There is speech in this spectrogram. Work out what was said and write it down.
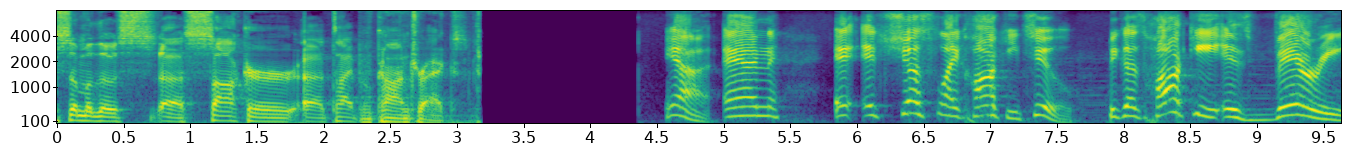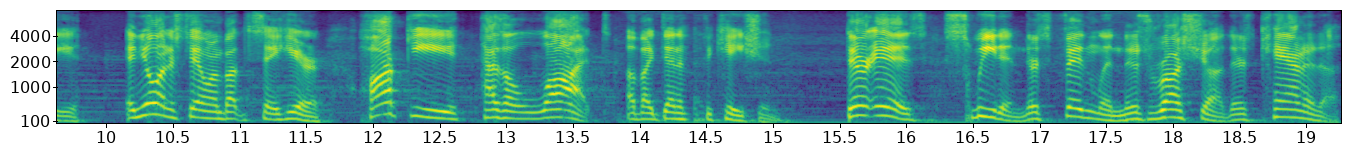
some of those uh, soccer uh, type of contracts. Yeah, and it, it's just like hockey too, because hockey is very, and you'll understand what I'm about to say here. Hockey has a lot of identification. There is Sweden, there's Finland, there's Russia, there's Canada.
